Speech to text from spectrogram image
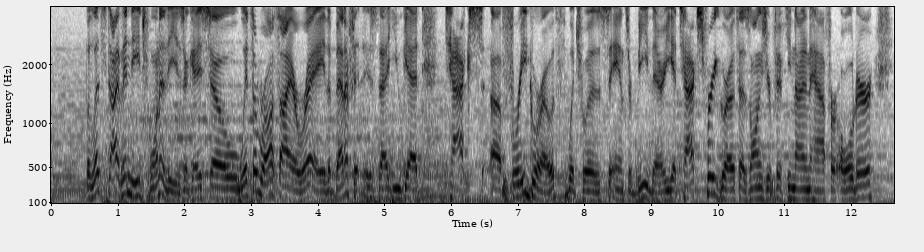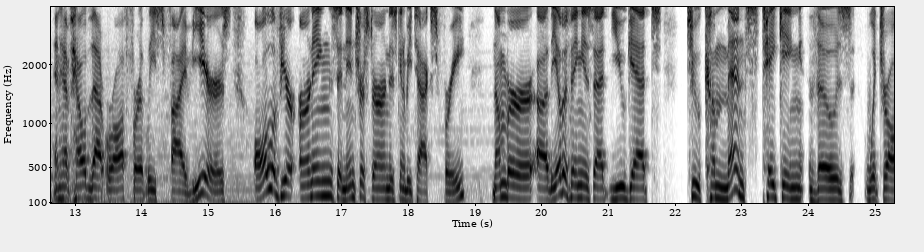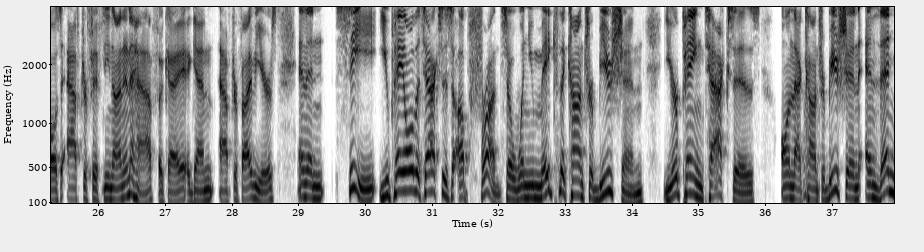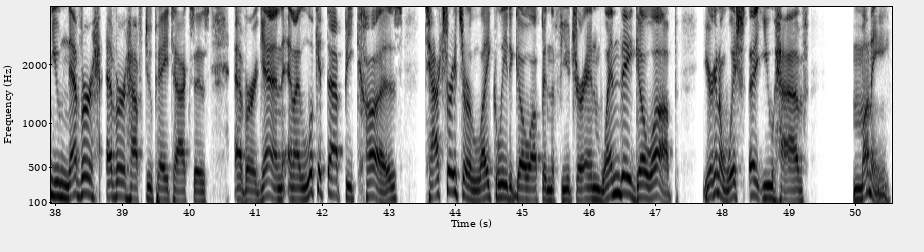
But let's dive into each one of these. Okay, so with a Roth IRA, the benefit is that you get tax uh, free growth, which was answer B there. You get tax free growth as long as you're 59 and a half or older and have held that Roth for at least five years. All of your earnings and interest earned is going to be tax free. Number, uh, the other thing is that you get to commence taking those withdrawals after 59 and a half okay again after 5 years and then C you pay all the taxes up front so when you make the contribution you're paying taxes on that contribution. And then you never, ever have to pay taxes ever again. And I look at that because tax rates are likely to go up in the future. And when they go up, you're going to wish that you have money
